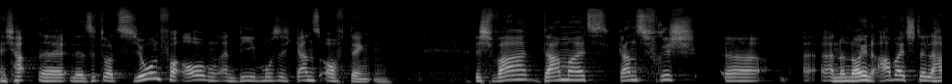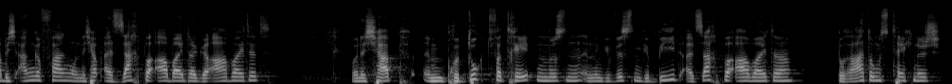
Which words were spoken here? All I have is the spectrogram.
ich habe eine, eine Situation vor Augen, an die muss ich ganz oft denken. Ich war damals ganz frisch äh, an einer neuen Arbeitsstelle, habe ich angefangen und ich habe als Sachbearbeiter gearbeitet und ich habe ein Produkt vertreten müssen in einem gewissen Gebiet als Sachbearbeiter, beratungstechnisch.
